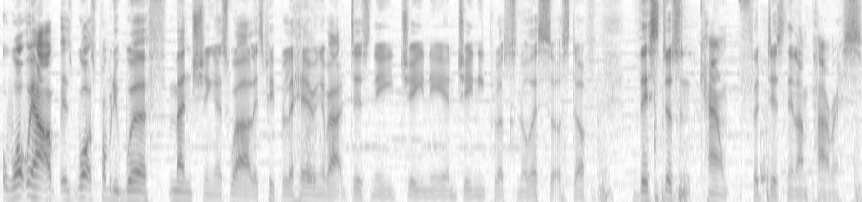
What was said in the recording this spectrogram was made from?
what we have is what's probably worth mentioning as well is people are hearing about Disney Genie and Genie Plus and all this sort of stuff. This doesn't count for Disneyland Paris.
